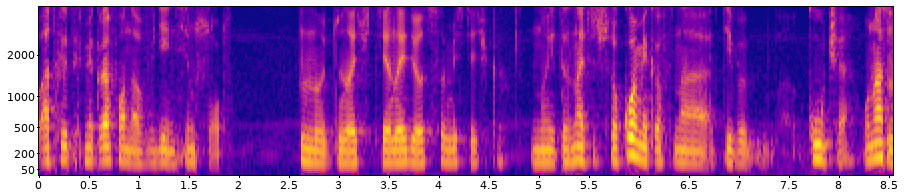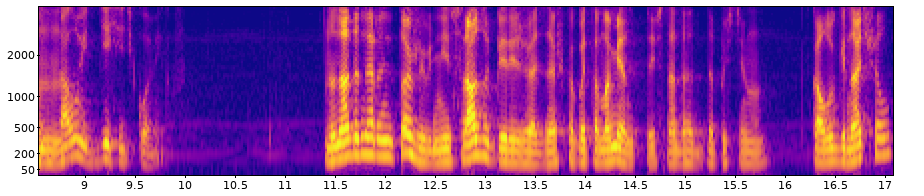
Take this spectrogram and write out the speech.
открытых микрофонов в день 700. Ну, значит, тебе найдется местечко. Ну, это значит, что комиков на, типа, куча. У нас вот в Мгм. Калуге 10 комиков. Ну, надо, наверное, тоже не сразу переезжать, знаешь, в какой-то момент. То есть надо, допустим, в Калуге начал,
